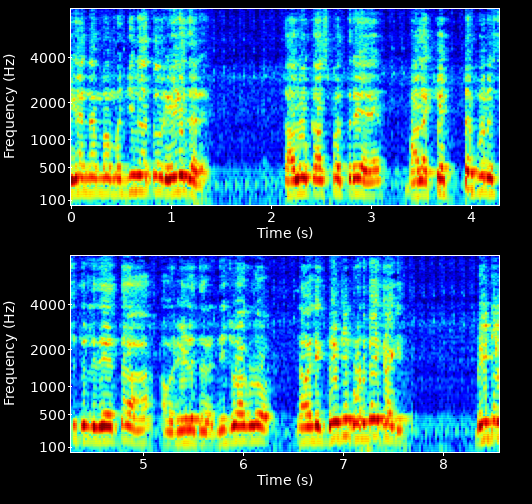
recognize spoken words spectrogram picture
ಈಗ ನಮ್ಮ ಮಂಜುನಾಥ್ ಅವರು ಹೇಳಿದ್ದಾರೆ, ತಾಲೂಕು ಆಸ್ಪತ್ರೆ ಬಹಳ ಕೆಟ್ಟ ಪರಿಸ್ಥಿತಿಯಲ್ಲಿದೆ ಅಂತ ಅವ್ರು ಹೇಳಿದ್ದಾರೆ. ನಿಜವಾಗ್ಲೂ ನಾವು ಅಲ್ಲಿಗೆ ಭೇಟಿ ಕೊಡಬೇಕಾಗಿತ್ತು. ಭೇಟಿ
